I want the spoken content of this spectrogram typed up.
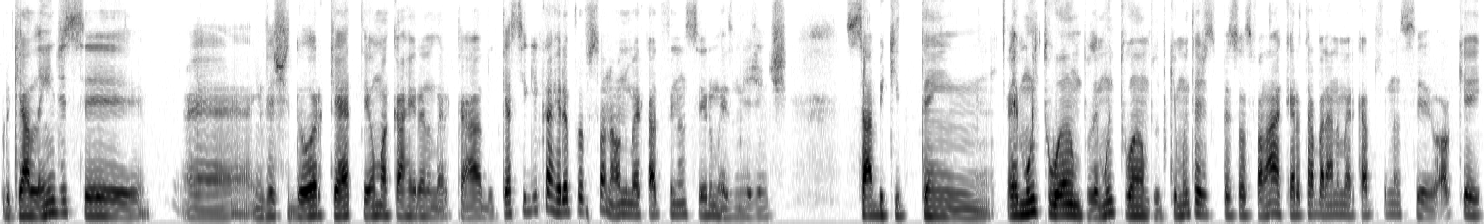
porque além de ser é, investidor quer ter uma carreira no mercado, quer seguir carreira profissional no mercado financeiro mesmo. E a gente sabe que tem. É muito amplo, é muito amplo, porque muitas pessoas falam, ah, quero trabalhar no mercado financeiro. Ok,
